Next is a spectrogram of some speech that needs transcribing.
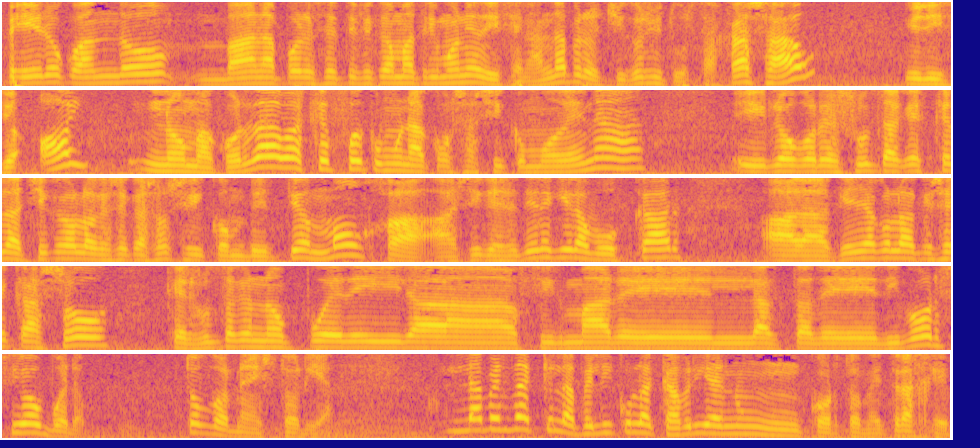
pero cuando van a por el certificado de matrimonio dicen, anda, pero chicos, si tú estás casado, y dice, ay, no me acordaba, es que fue como una cosa así como de nada, y luego resulta que es que la chica con la que se casó se convirtió en monja, así que se tiene que ir a buscar a la, aquella con la que se casó, que resulta que no puede ir a firmar el acta de divorcio, bueno, toda una historia. La verdad que la película cabría en un cortometraje.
